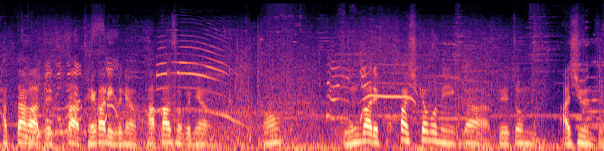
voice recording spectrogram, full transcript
갔다가 냈다 대가리 그냥 바꿔서 그냥 어 용가리 폭파 시켜버리니까 그게 좀 아쉬운데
